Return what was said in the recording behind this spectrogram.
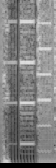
you.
